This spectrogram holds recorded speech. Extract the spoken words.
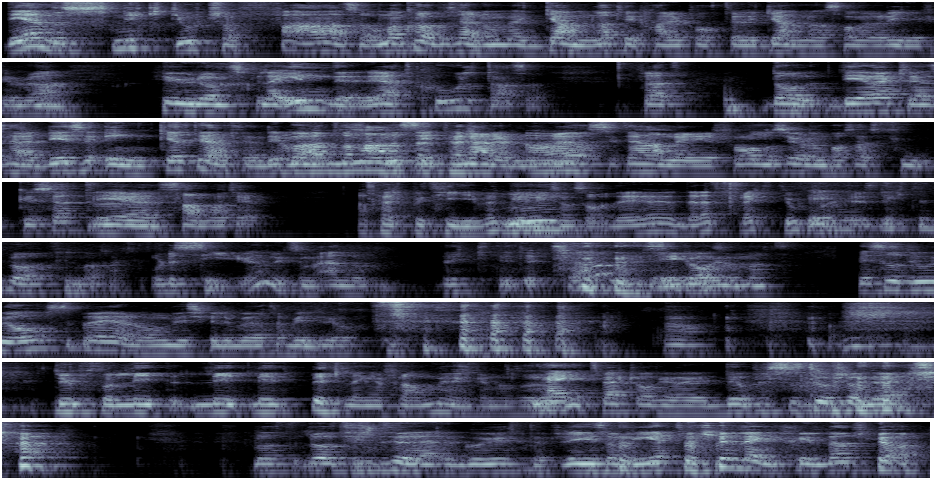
Det är ändå snyggt gjort som fan alltså. Om man kollar på så här, de här gamla typ Harry Potter eller gamla Sagan om ringen-filmerna. Mm. Hur de spelar in det, det är rätt coolt alltså. För att de, det är verkligen så här, det är så enkelt egentligen. Det är Ja, bara att han sitter närmare Ja. och sitter han längre ifrån och så gör de bara så att fokuset är Mm. samma typ. Att perspektivet blir Mm. liksom så. Det är, det är rätt fräckt gjort Det är faktiskt. riktigt bra filmat faktiskt. Och det ser ju liksom ändå riktigt ut. Ja, det ser är bra jobbat. Det är så du och jag måste börja göra om vi skulle börja ta bilder ihop. Du får stå lite, lite, lite, lite längre fram egentligen. Och så. Nej, tvärtom. Jag är dubbelt så stor som du är. Låt, låt inte det här gå ut nu, för det är ingen som vet vilken längdskillnad vi har.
